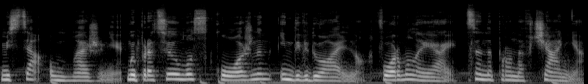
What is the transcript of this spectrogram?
місця обмежені. Ми працюємо з кожним індивідуально. Формула AI – це не про навчання,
